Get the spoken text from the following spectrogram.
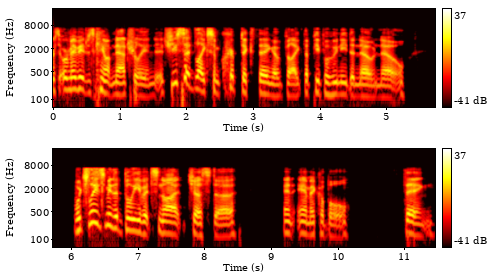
or, or maybe it just came up naturally, and, and she said like some cryptic thing of like the people who need to know know, which leads me to believe it's not just uh, an amicable thing.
